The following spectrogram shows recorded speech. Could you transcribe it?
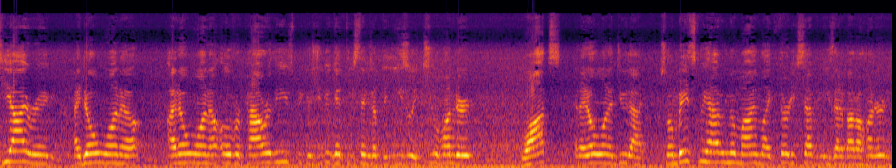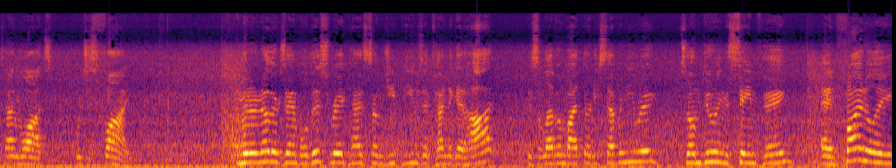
Ti rig, I don't want to I don't want to overpower these because you can get these things up to easily 200 watts and I don't want to do that. So I'm basically having them mine like 3070s at about 110 watts, which is fine. And then another example, this rig has some GPUs that tend to get hot, this 11 by 3070 rig, so I'm doing the same thing. And finally,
